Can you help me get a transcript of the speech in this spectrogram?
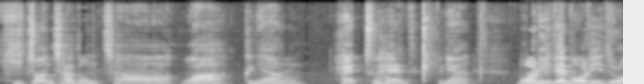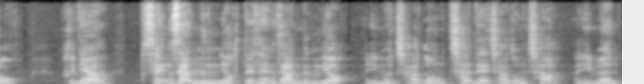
기존 자동차와 그냥 헤드 투 헤드 그냥 머리 대 머리로 그냥 생산 능력 대 생산 능력 아니면 자동차 대 자동차 아니면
